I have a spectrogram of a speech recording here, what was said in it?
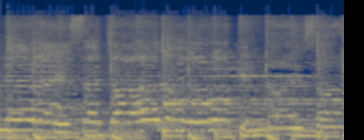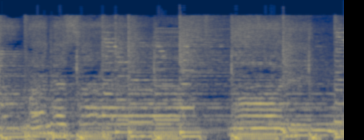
kenneera isa caalu kennaa isa mana isaa maalinni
